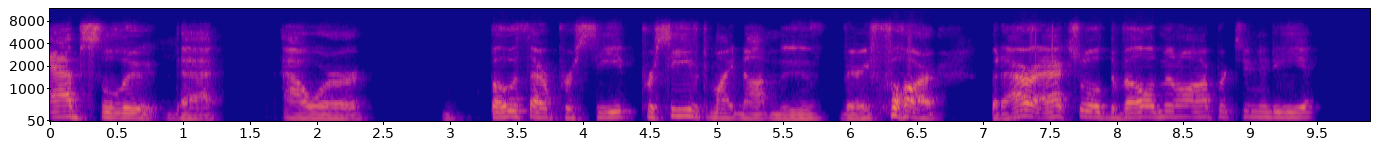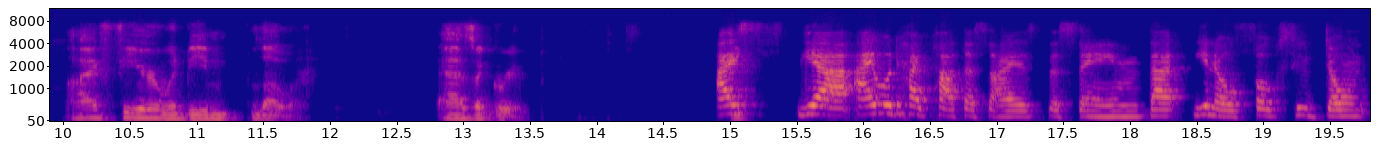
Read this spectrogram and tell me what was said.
absolute that our, both our perceived, perceived might not move very far, but our actual developmental opportunity, I fear would be lower as a group. I, yeah, I would hypothesize the same, that, you know, folks who don't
